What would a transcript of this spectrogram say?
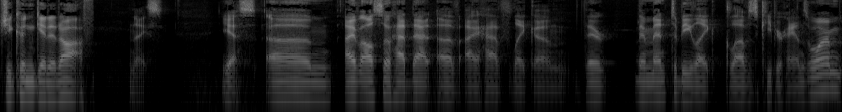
she couldn't get it off. Nice. Yes. Um, I've also had that of I have like um, they're they're meant to be like gloves to keep your hands warm,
